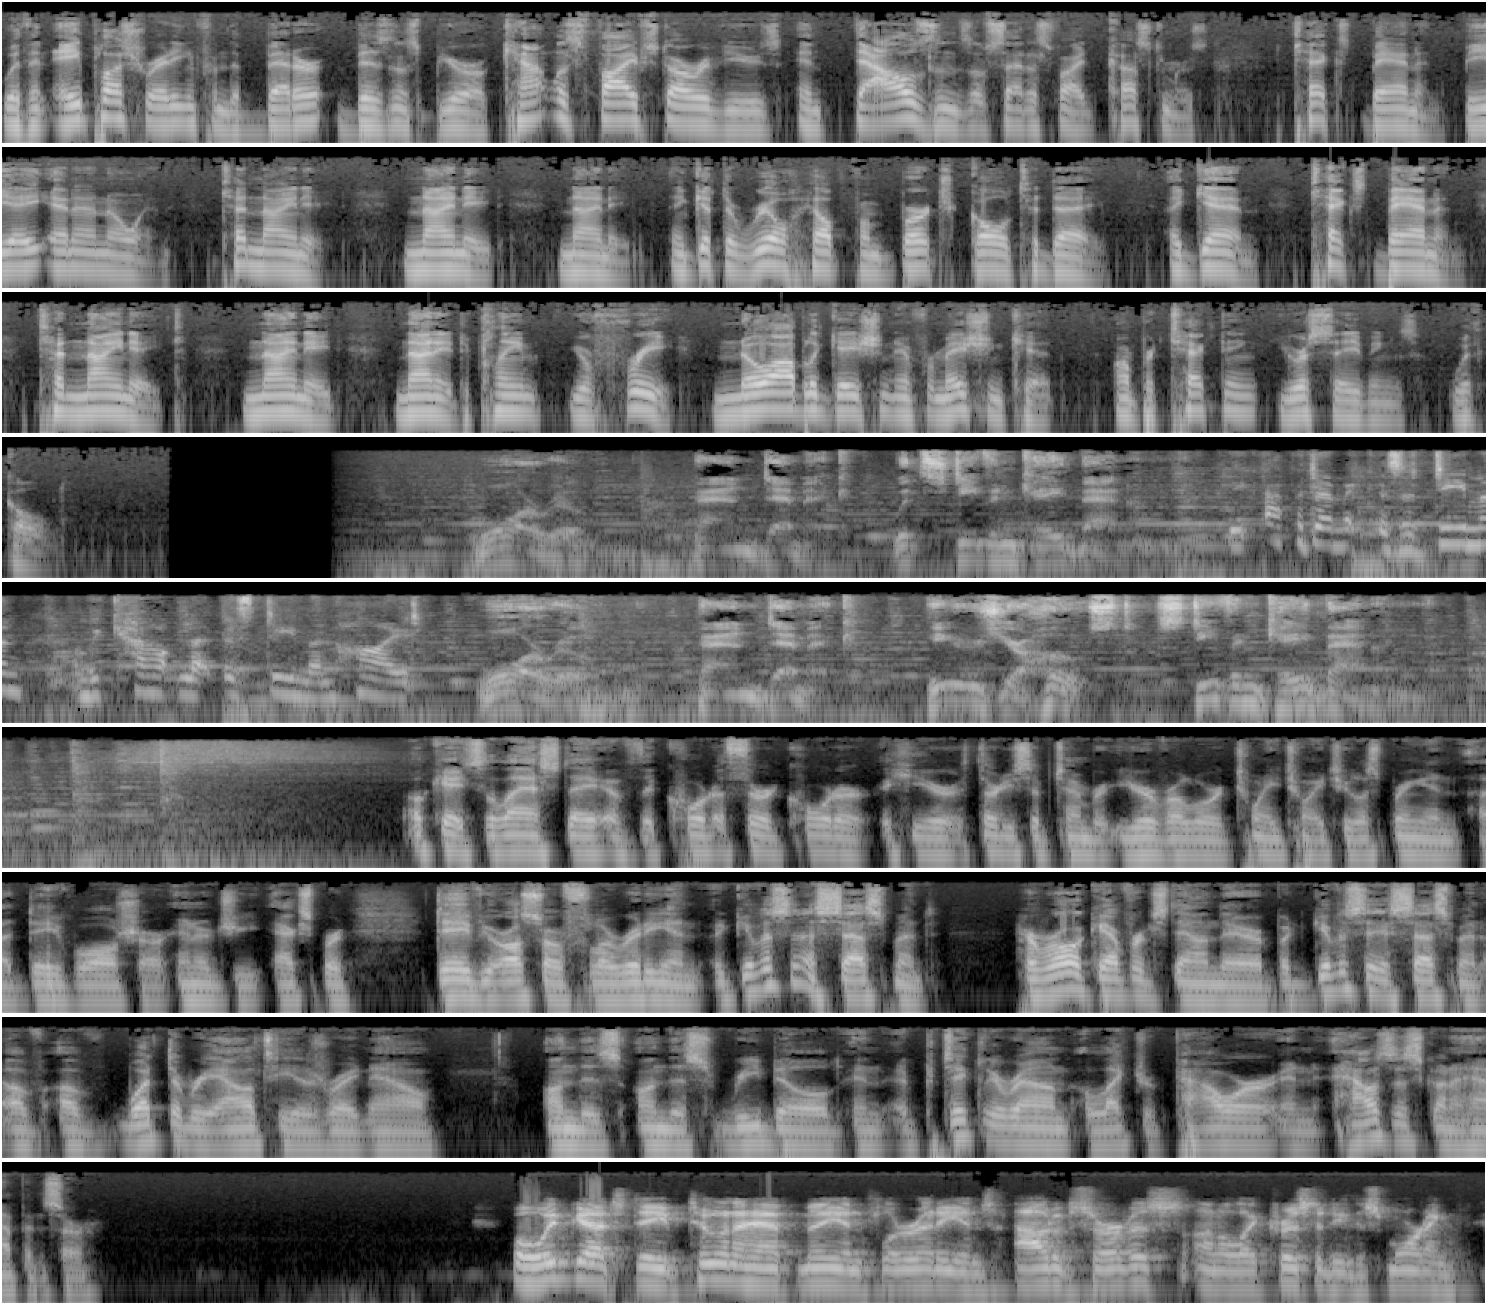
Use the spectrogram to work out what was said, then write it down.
With an A plus rating from the Better Business Bureau, countless five star reviews, and thousands of satisfied customers, text Bannon, B A N N O N, to 989898 and get the real help from Birch Gold today. Again, text Bannon to 989898 to claim your free, no obligation information kit on protecting your savings with gold. War Room Pandemic with Stephen K. Bannon. The epidemic is a demon, and we cannot let this demon hide. War Room Pandemic. Here's your host, Stephen K. Bannon. Okay, it's the last day of the quarter, third quarter here, 30 September, year of our Lord 2022. Let's bring in uh, Dave Walsh, our energy expert. Dave, you're also a Floridian. Uh, give us an assessment, heroic efforts down there, but give us the assessment of, of what the reality is right now on this on this rebuild, and particularly around electric power, and how's this going to happen, sir? Well, we've got Steve two and a half million Floridians out of service on electricity this morning.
